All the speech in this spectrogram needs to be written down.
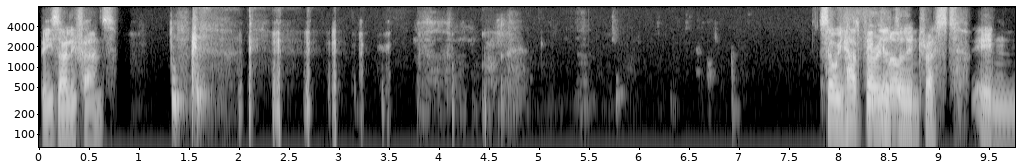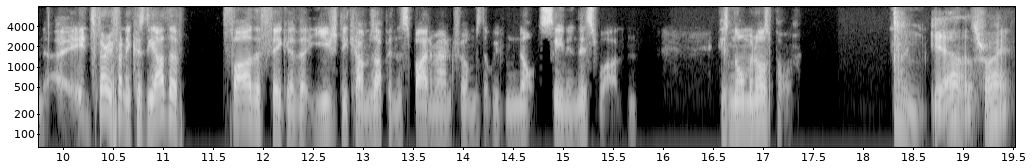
Bees OnlyFans. So we have very little of- interest in. uh, It's very funny because the other father figure that usually comes up in the Spider-Man films that we've not seen in this one is Norman Osborn. Mm, Yeah, that's right.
